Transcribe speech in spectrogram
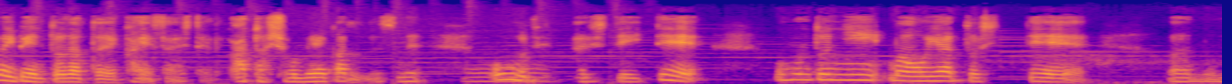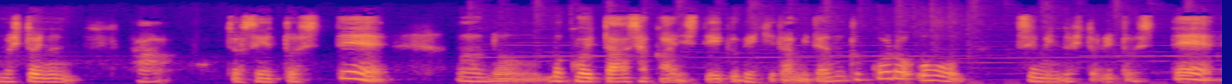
まあ、イベントだったり開催したりとかあとは署名活動ですね、うん、を絶対していて本当に、まあ、親としてあの、まあ、一人の女性としてあの、まあ、こういった社会にしていくべきだみたいなところを市民の一人として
